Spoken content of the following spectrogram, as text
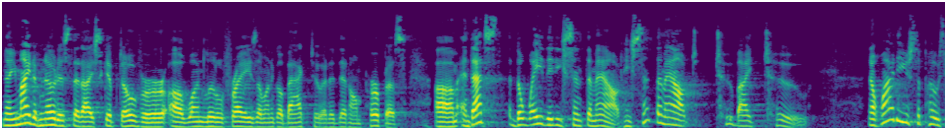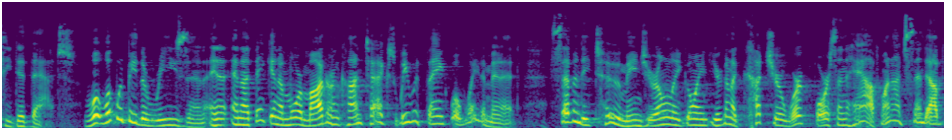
Now you might have noticed that I skipped over uh, one little phrase. I want to go back to it. I did on purpose. Um, and that's the way that he sent them out. He sent them out two by two. Now, why do you suppose he did that? What, what would be the reason? And, and I think in a more modern context, we would think, well, wait a minute. 72 means you're only going, you're going to cut your workforce in half. Why not send out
